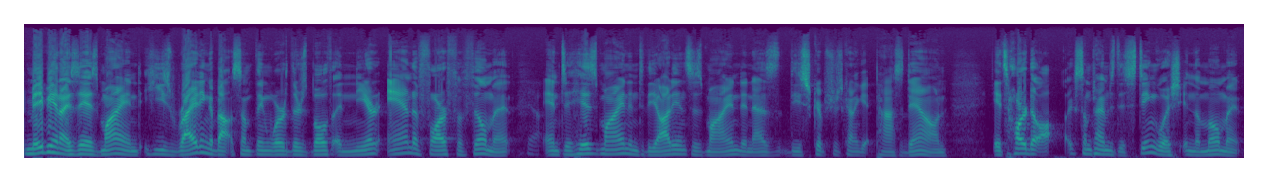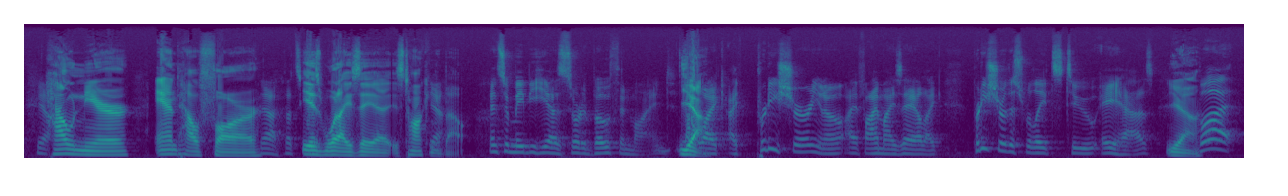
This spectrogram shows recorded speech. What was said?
maybe in isaiah's mind he's writing about something where there's both a near and a far fulfillment Yeah. and to his mind and to the audience's mind and as these scriptures kind of get passed down it's hard to sometimes distinguish in the moment Yeah. how near and how far Yeah, is what Isaiah is talking about. And so maybe he has sort of both in mind. Yeah. Like I'm pretty sure, you know, if I'm Isaiah, like pretty sure this relates to Ahaz. Yeah. But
